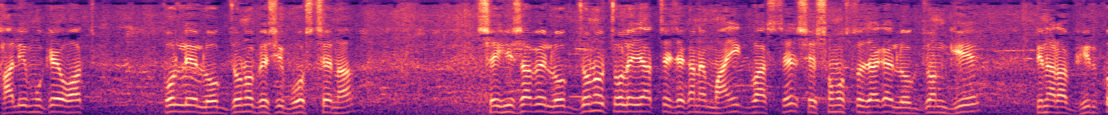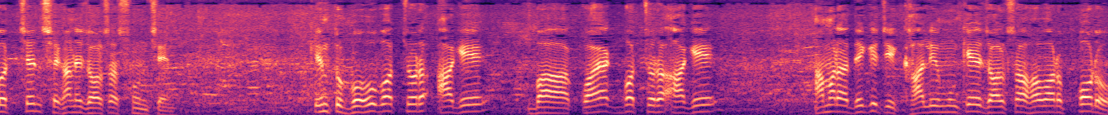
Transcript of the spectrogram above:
খালি মুখে ওয়াজ করলে লোকজনও বেশি বসছে না। সেই হিসাবে লোকজনও চলে যাচ্ছে, যেখানে মাইক বাসছে সে সমস্ত জায়গায় লোকজন গিয়ে তিনারা ভিড় করছেন, সেখানে জলসা শুনছেন। কিন্তু বহু বছর আগে বা কয়েক বছর আগে আমরা দেখেছি, খালি মুখে জলসা হওয়ার পরও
